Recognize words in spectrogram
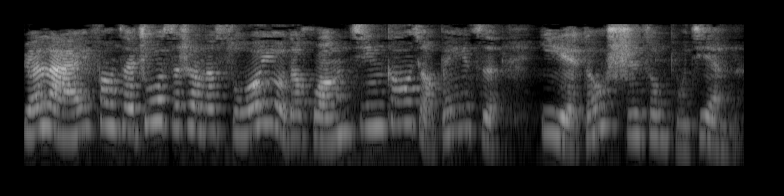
原来放在桌子上的所有的黄金高脚杯子也都失踪不见了。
